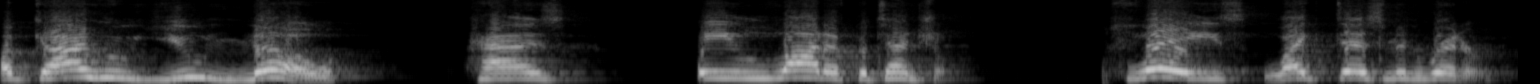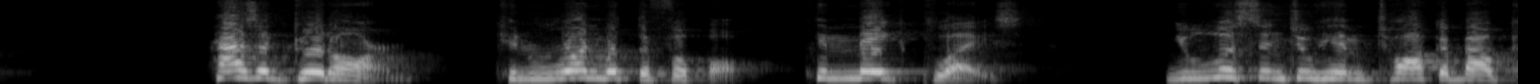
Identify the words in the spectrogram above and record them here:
A guy who you know has a lot of potential. Plays like Desmond Ridder, has a good arm, can run with the football, can make plays. You listen to him talk about,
